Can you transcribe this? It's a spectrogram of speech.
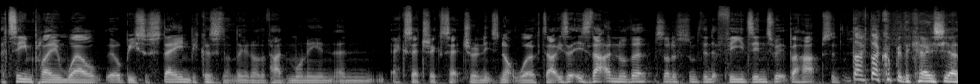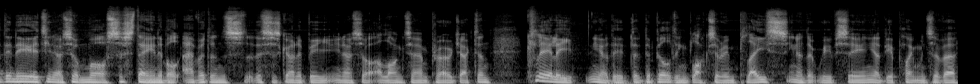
a team playing well it'll be sustained because you know they've had money and and etc etc and it's not worked out. Is is that another sort of something that feeds into it perhaps? And, That, that could be the case. Yeah, they need you know some more sustainable evidence that this is going to be you know sort of a long term project. And clearly, you know the, the the building blocks are in place. You know that we've seen. You know the appointment of a,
